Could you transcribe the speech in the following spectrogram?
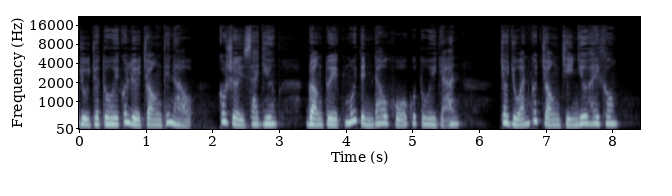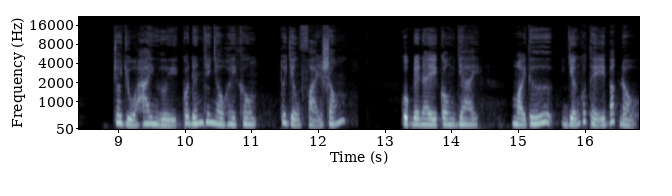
Dù cho tôi có lựa chọn thế nào, có rời xa Dương, đoạn tuyệt mối tình đau khổ của tôi và anh, cho dù anh có chọn chị Như hay không, cho dù hai người có đến với nhau hay không, tôi vẫn phải sống. Cuộc đời này còn dài, mọi thứ vẫn có thể bắt đầu.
